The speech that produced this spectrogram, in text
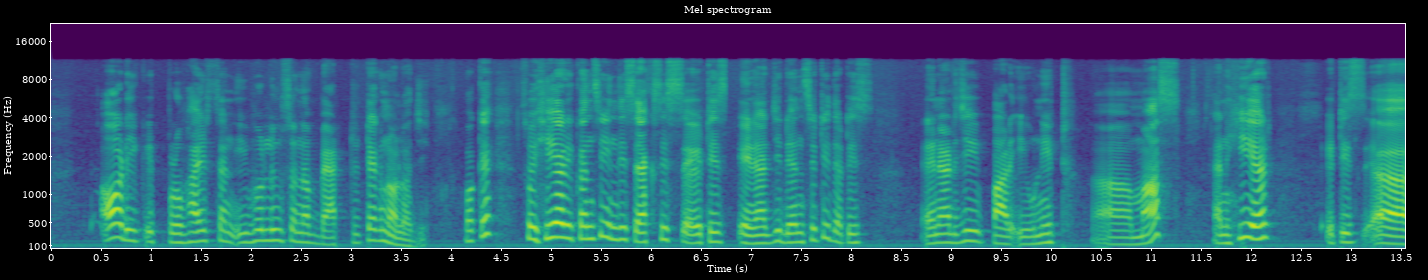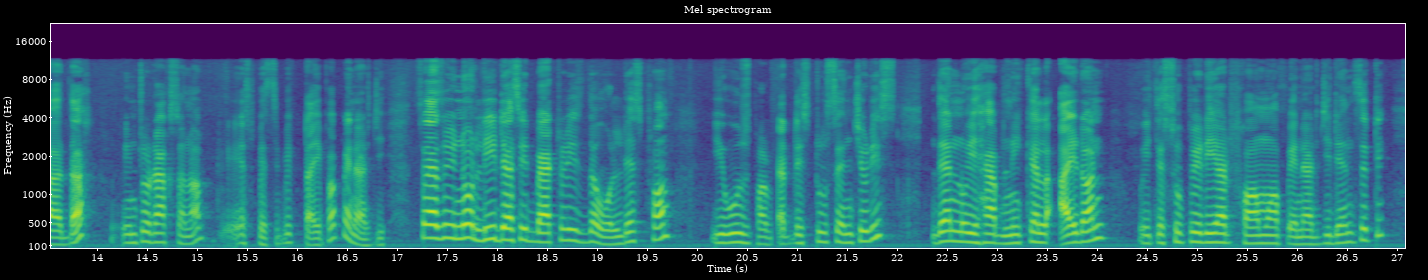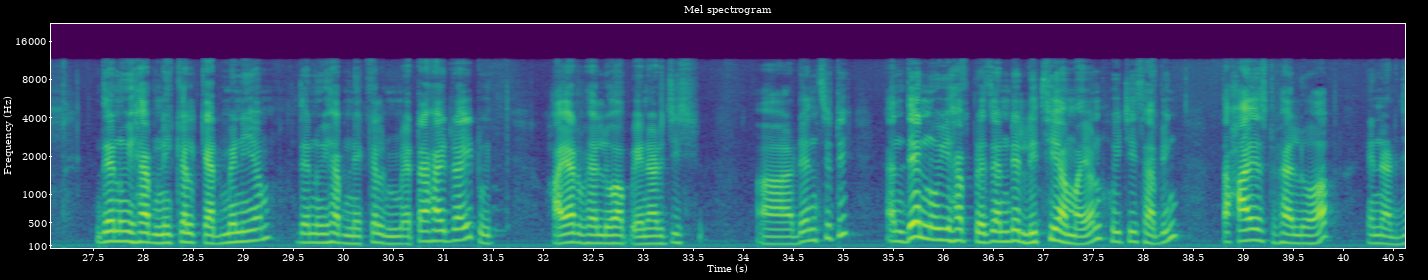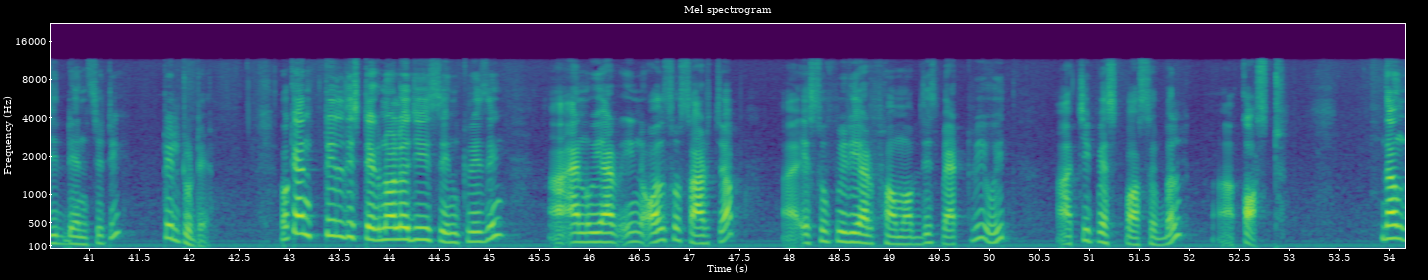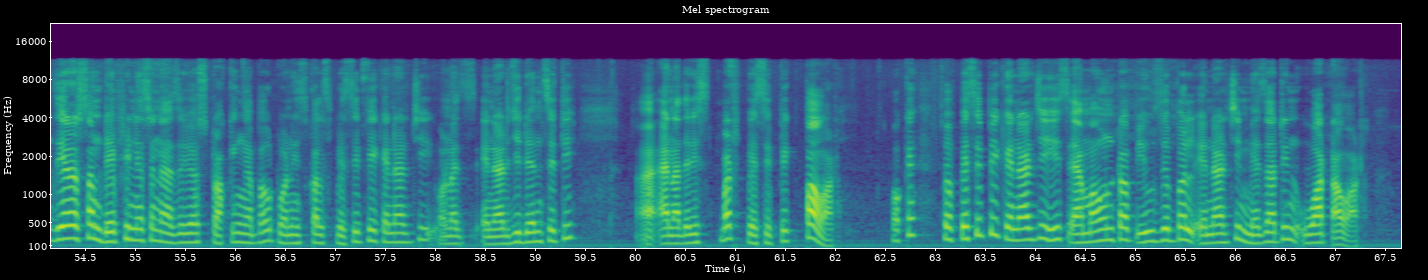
or it, it provides an evolution of battery technology. Okay. So, here you can see in this axis uh, it is energy density that is energy per unit uh, mass and here it is uh, the introduction of a specific type of energy. So, as we know lead acid battery is the oldest form used for at least 2 centuries. Then we have nickel iron with a superior form of energy density. Then we have nickel cadmium, then we have nickel metal hydride with higher value of energy uh, density and then we have present a lithium ion which is having the highest value of energy density till today. Okay, and till this technology is increasing uh, and we are in also search of uh, a superior form of this battery with uh, cheapest possible uh, cost. Now, there are some definition as I was talking about one is called specific energy, one is energy density, uh, another is but specific power. Okay. So, specific energy is amount of usable energy measured in watt hour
